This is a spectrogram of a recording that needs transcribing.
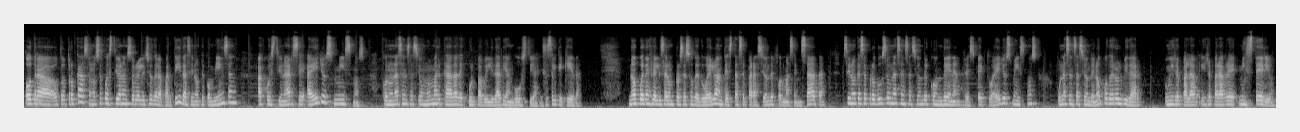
Otra, otro, otro caso, no se cuestionan solo el hecho de la partida, sino que comienzan a cuestionarse a ellos mismos con una sensación muy marcada de culpabilidad y angustia. Ese es el que queda. No pueden realizar un proceso de duelo ante esta separación de forma sensata sino que se produce una sensación de condena respecto a ellos mismos, una sensación de no poder olvidar, un irreparable, misterio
